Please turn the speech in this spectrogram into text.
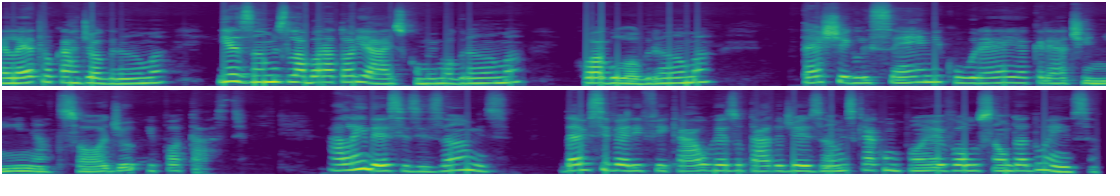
eletrocardiograma e exames laboratoriais como hemograma, coagulograma, teste glicêmico, ureia, creatinina, sódio e potássio. Além desses exames, deve-se verificar o resultado de exames que acompanham a evolução da doença,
